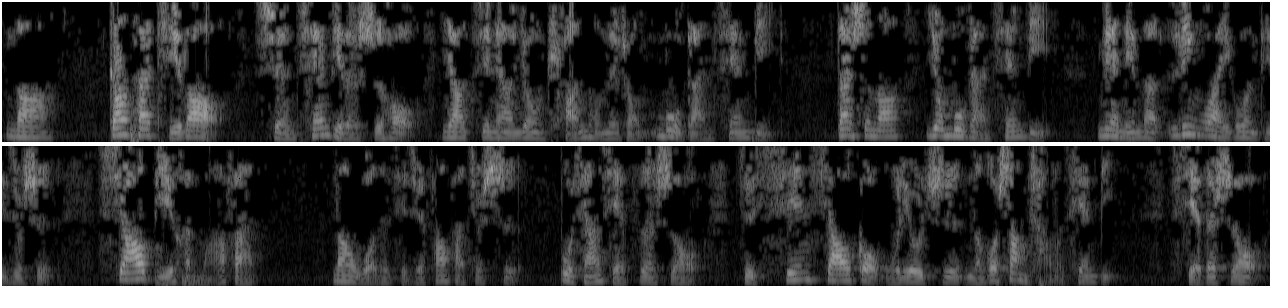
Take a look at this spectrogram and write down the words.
那刚才提到选铅笔的时候，要尽量用传统那种木杆铅笔，但是呢，用木杆铅笔面临的另外一个问题就是削笔很麻烦。那我的解决方法就是，不想写字的时候，就先削够五六支能够上场的铅笔，写的时候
